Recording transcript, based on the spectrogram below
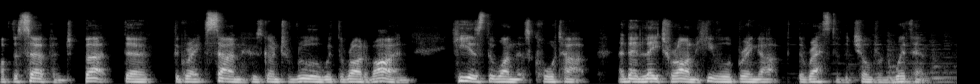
of the serpent. But the, the great son who's going to rule with the rod of iron, he is the one that's caught up. And then later on, he will bring up the rest of the children with him.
